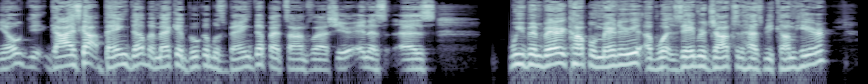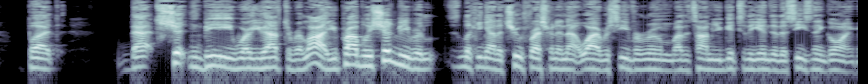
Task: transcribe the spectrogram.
You know, guys got banged up. Emeka Egbuka was banged up at times last year, and as as we've been very complimentary of what Xavier Johnson has become here, but that shouldn't be where you have to rely. You probably should be re- looking at a true freshman in that wide receiver room by the time you get to the end of the season and going,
